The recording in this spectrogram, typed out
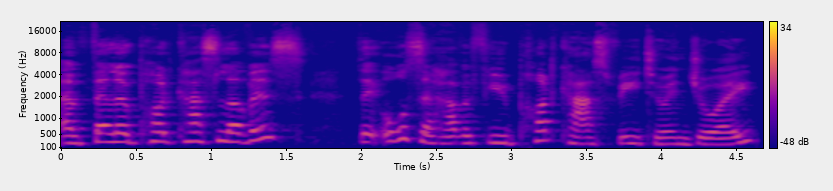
And fellow podcast lovers, they also have a few podcasts for you to enjoy,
